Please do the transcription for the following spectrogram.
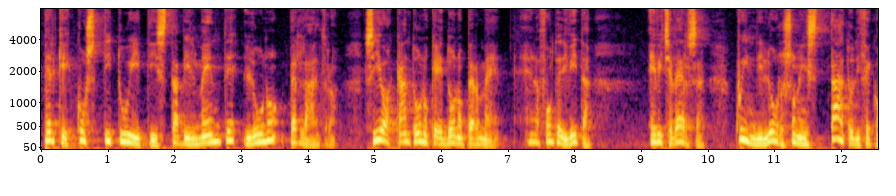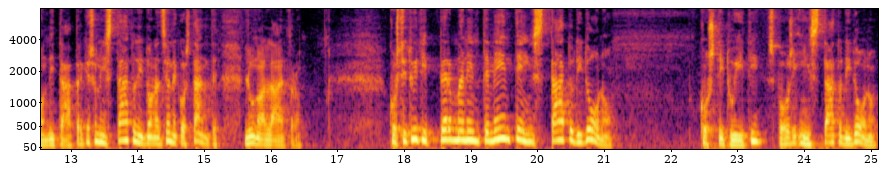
Perché costituiti stabilmente l'uno per l'altro. Se io accanto uno che è dono per me, è una fonte di vita e viceversa. Quindi loro sono in stato di fecondità perché sono in stato di donazione costante l'uno all'altro, costituiti permanentemente in stato di dono, costituiti, sposi, in stato di dono,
